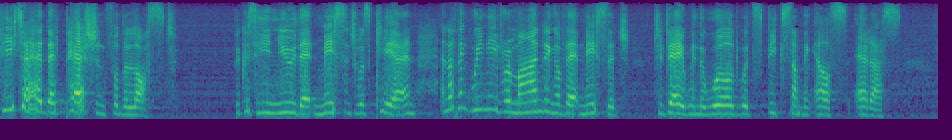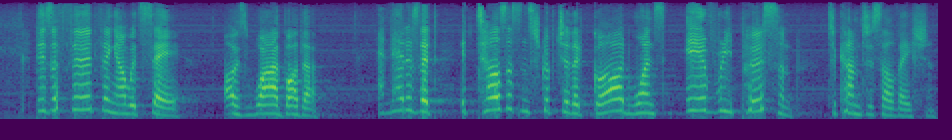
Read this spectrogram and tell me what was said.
Peter had that passion for the lost because he knew that message was clear. And, and I think we need reminding of that message today when the world would speak something else at us. There's a third thing I would say is why bother? And that is that it tells us in Scripture that God wants every person to come to salvation.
